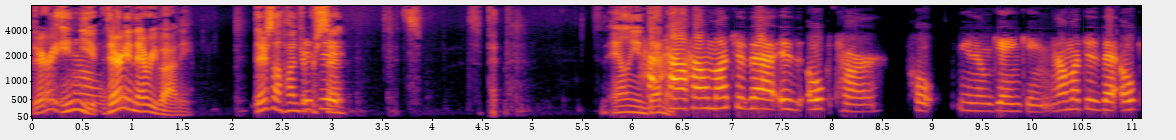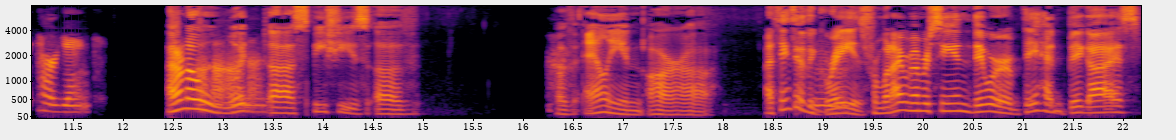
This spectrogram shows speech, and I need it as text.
They're in you. They're in everybody. There's a hundred percent. It's it's, it's an alien How, demic. how how much of that is oak tar? You know, yanking. How much is that oak tar yank? I don't know uh, what no. uh, species of of alien are. Uh, I think they're the Mm. grays. From what I remember seeing, they were they had big eyes.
